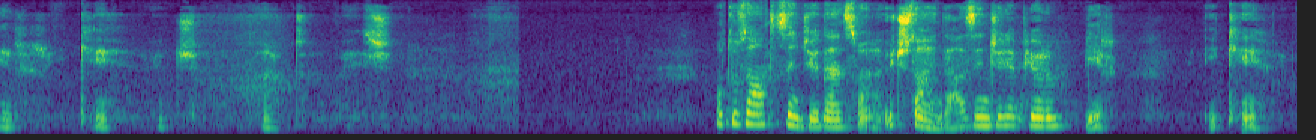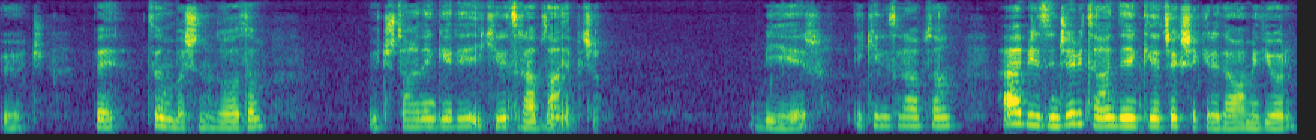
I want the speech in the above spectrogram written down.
Bir, iki, üç, dört, beş. 36 zincirden sonra 3 tane daha zincir yapıyorum. 1, 2, 3 ve tığın başını doladım. 3 tane geriye ikili trabzan yapacağım. 1, ikili trabzan. Her bir zincire bir tane denk gelecek şekilde devam ediyorum.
